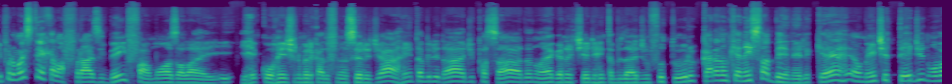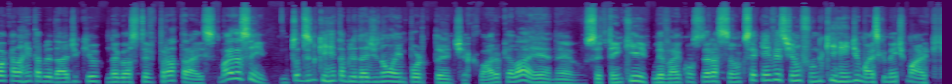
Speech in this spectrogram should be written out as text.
E por mais que tenha aquela frase bem famosa lá e, e, recorrente no mercado financeiro de ah, rentabilidade passada não é garantia de rentabilidade no futuro, o cara não quer nem saber, né? Ele quer realmente ter de novo aquela rentabilidade que o negócio teve para trás. Mas assim, não tô dizendo que rentabilidade não é importante, é claro que ela é, né? Você tem que levar em consideração que você quer investir num fundo que rende mais que o benchmark.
